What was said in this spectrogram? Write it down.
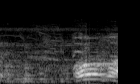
ஓ போ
